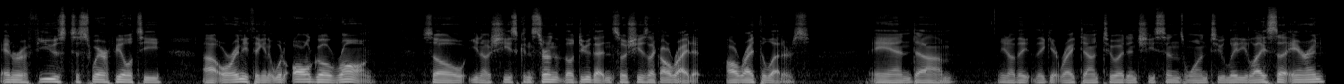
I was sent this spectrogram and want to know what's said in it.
and refuse to swear fealty uh, or anything, and it would all go wrong. So you know, she's concerned that they'll do that, and so she's like, I'll write it. I'll write the letters and um, you know, they, they get right down to it, and she sends one to Lady Lysa Arryn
